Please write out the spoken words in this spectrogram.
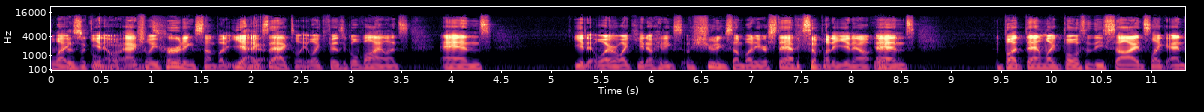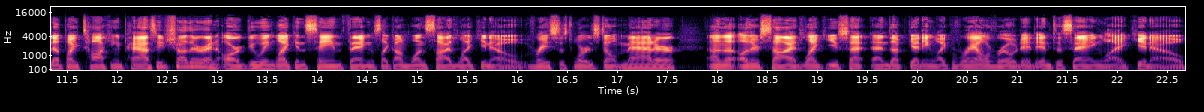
like Physical you know actually hurting somebody yeah, Yeah. exactly like physical violence and you know, or like you know, hitting, shooting somebody or stabbing somebody, you know, Yeah. and but then like both of these sides like end up like talking past each other and arguing like insane things. Like on one side, like you know, racist words don't matter. On the other side, like you end up getting like railroaded into saying like you know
